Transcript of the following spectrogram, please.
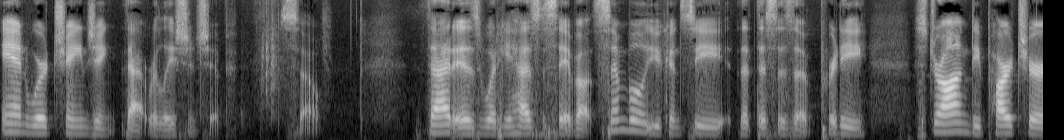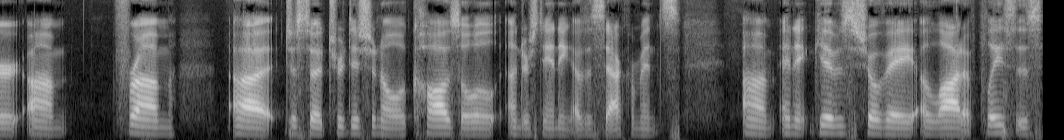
and we're changing that relationship. So, that is what he has to say about symbol. You can see that this is a pretty strong departure um, from uh, just a traditional causal understanding of the sacraments um, and it gives Chauvet a lot of places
